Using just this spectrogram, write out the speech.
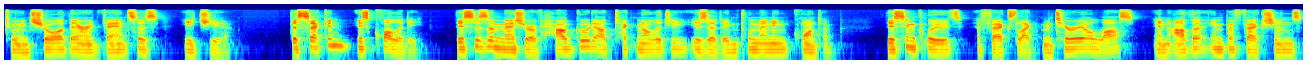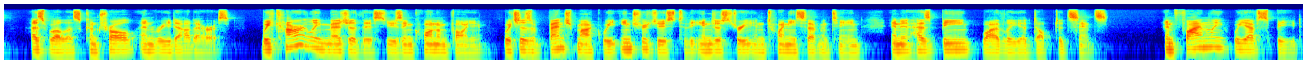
to ensure their advances each year. The second is quality. This is a measure of how good our technology is at implementing quantum. This includes effects like material loss and other imperfections, as well as control and readout errors. We currently measure this using quantum volume, which is a benchmark we introduced to the industry in 2017, and it has been widely adopted since. And finally, we have speed.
